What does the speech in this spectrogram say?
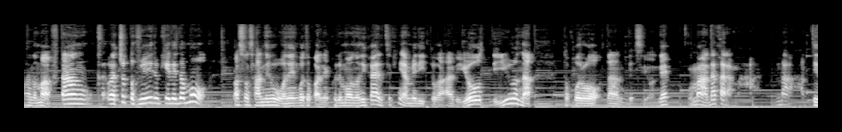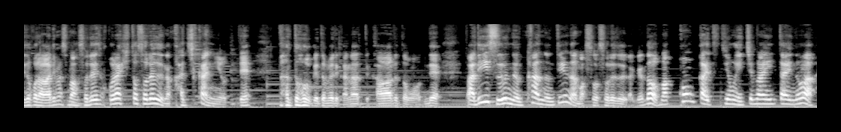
あの、まあ、負担はちょっと増えるけれども、まあ、その3年後、5年後とかね、車を乗り換えるときにはメリットがあるよっていうようなところなんですよね。まあ、だからまあ、まあ、っていうところはあります。まあ、それ、これは人それぞれの価値観によって、まあ、どう受け止めるかなって変わると思うんで、まあ、リースうんぬんかんぬんっていうのは、まあ、そうそれぞれだけど、まあ、今回、土が一番言いたいのは、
